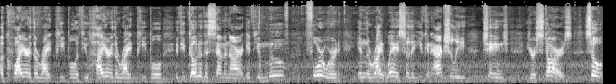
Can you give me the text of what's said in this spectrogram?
acquire the right people, if you hire the right people, if you go to the seminar, if you move forward in the right way so that you can actually change your stars. So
